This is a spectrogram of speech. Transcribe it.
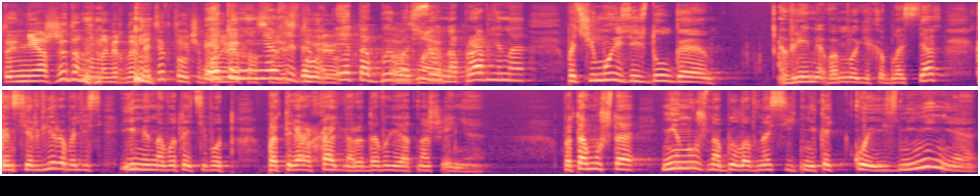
Это неожиданно, наверное, для тех, кто очень Это не неожиданно, это было знает. все направлено. Почему и здесь долгое время во многих областях консервировались именно вот эти вот патриархально-родовые отношения – потому что не нужно было вносить никакое изменение,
